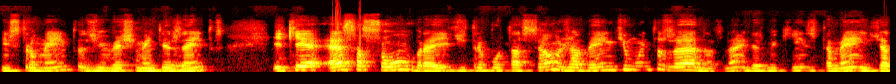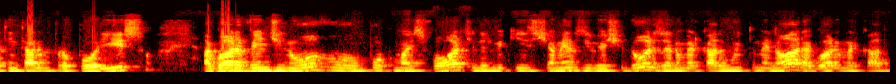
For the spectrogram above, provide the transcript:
instrumentos de investimento isentos, e que essa sombra aí de tributação já vem de muitos anos, né? Em 2015 também já tentaram propor isso, agora vem de novo um pouco mais forte. Em 2015 tinha menos investidores, era um mercado muito menor, agora é um mercado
